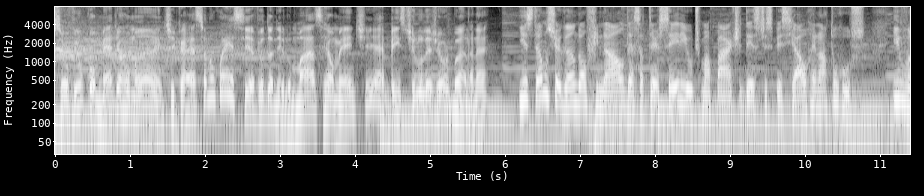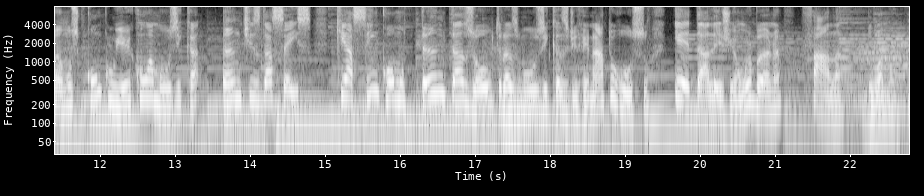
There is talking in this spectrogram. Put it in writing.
Você ouviu comédia romântica? Essa eu não conhecia, viu, Danilo? Mas realmente é bem estilo Legião Urbana, né? E estamos chegando ao final dessa terceira e última parte deste especial Renato Russo. E vamos concluir com a música Antes das Seis, que assim como tantas outras músicas de Renato Russo e da Legião Urbana, fala do amor.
